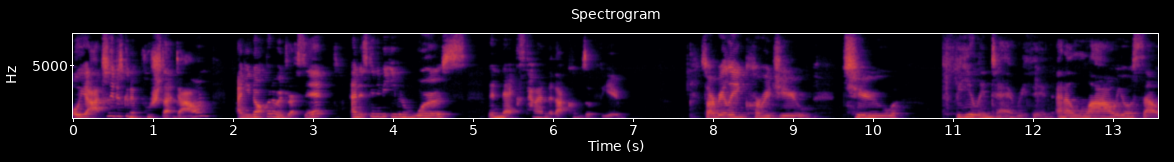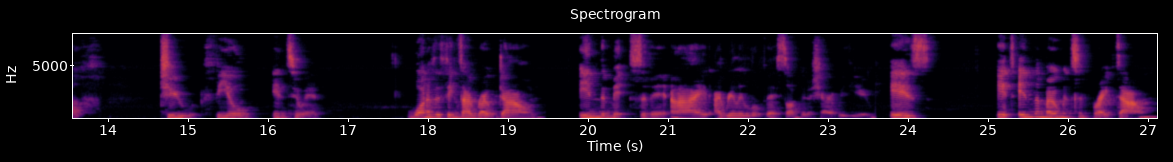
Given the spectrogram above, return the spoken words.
or you're actually just going to push that down and you're not going to address it. And it's going to be even worse the next time that that comes up for you. So I really encourage you to feel into everything and allow yourself to feel into it one of the things I wrote down in the midst of it, and I, I really love this, so I'm going to share it with you, is It's in the moments of breakdown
